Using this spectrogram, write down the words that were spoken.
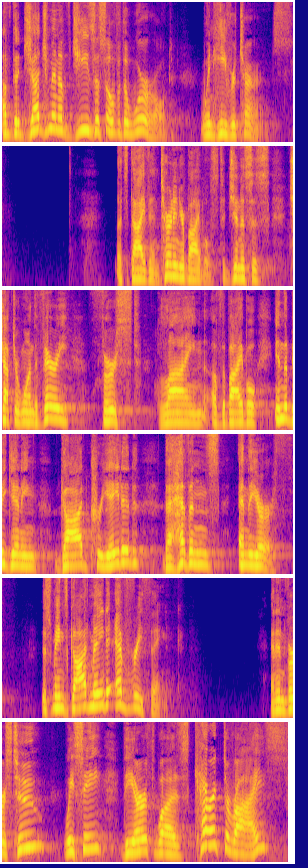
of the judgment of Jesus over the world when he returns. Let's dive in. Turn in your Bibles to Genesis chapter 1, the very first line of the Bible. In the beginning, God created the heavens and the earth. This means God made everything. And in verse 2, we see the earth was characterized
